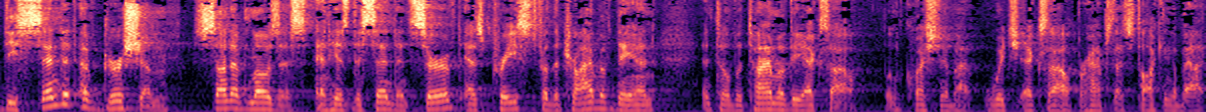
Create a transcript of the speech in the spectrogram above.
descendant of Gershom, son of Moses, and his descendants served as priests for the tribe of Dan until the time of the exile. A little question about which exile perhaps that's talking about.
